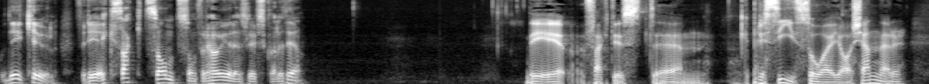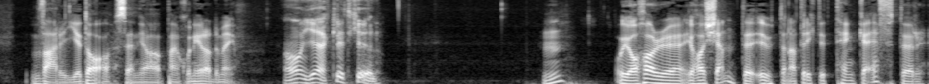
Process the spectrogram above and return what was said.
Och det är kul, för det är exakt sånt som förhöjer ens livskvalitet. Det är faktiskt eh, precis så jag känner varje dag sedan jag pensionerade mig. Ja, jäkligt kul. Mm. Och jag har, jag har känt det utan att riktigt tänka efter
